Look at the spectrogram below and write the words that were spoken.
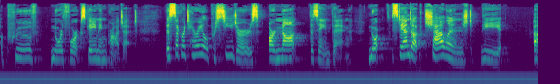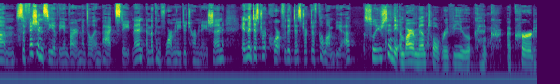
approve North Fork's gaming project. The secretarial procedures are not the same thing. Nor- Stand Up challenged the sufficiency of the environmental impact statement and the conformity determination in the district court for the District of Columbia. So you're saying the environmental review occurred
